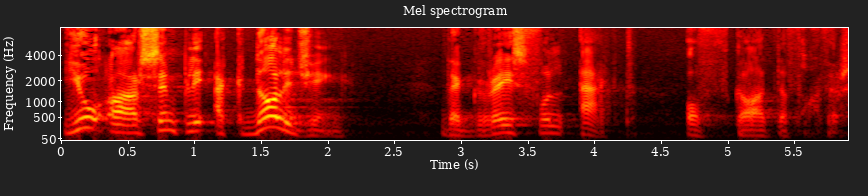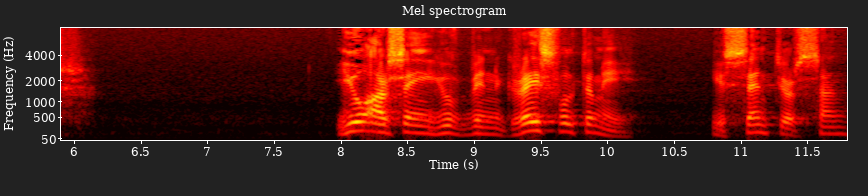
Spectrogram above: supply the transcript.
you are simply acknowledging the graceful act of God the Father. You are saying, You've been graceful to me. You sent your Son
